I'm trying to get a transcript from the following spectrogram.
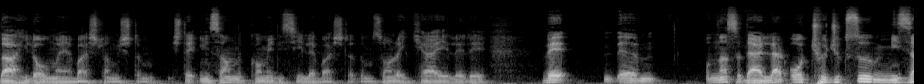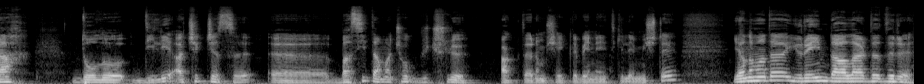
dahil olmaya başlamıştım. İşte insanlık komedisiyle başladım. Sonra hikayeleri ve e, nasıl derler o çocuksu mizah dolu dili açıkçası e, basit ama çok güçlü aktarım şekli beni etkilemişti. Yanıma da Yüreğim Dağlardadır'ı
